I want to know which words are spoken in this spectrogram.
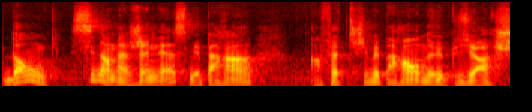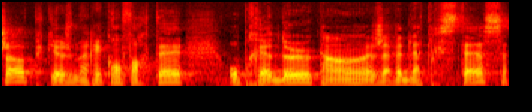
Donc, si dans ma jeunesse, mes parents, en fait, chez mes parents, on a eu plusieurs chats, puis que je me réconfortais auprès d'eux quand j'avais de la tristesse,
